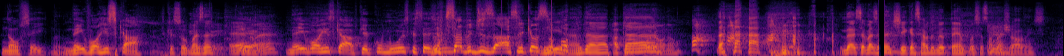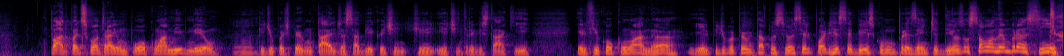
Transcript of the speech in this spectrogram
Não sei. Nem vou arriscar. Porque eu sou mais. É, é, não é? Nem vou arriscar, porque com música você já sabe o desastre que eu sou. Me adaptar. Porão, não? não, você é mais antiga, sabe do meu tempo, vocês são mais jovens. Padre, para descontrair um pouco, um amigo meu hum. pediu para te perguntar, ele já sabia que eu te, te, ia te entrevistar aqui. Ele ficou com um anã e ele pediu para perguntar para o senhor se ele pode receber isso como um presente de Deus ou só uma lembrancinha.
